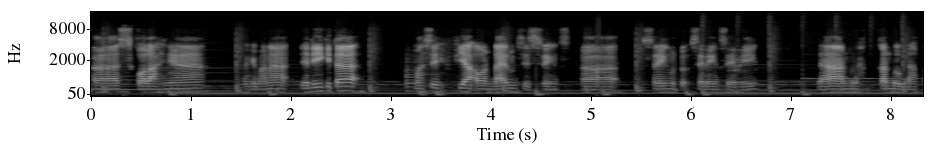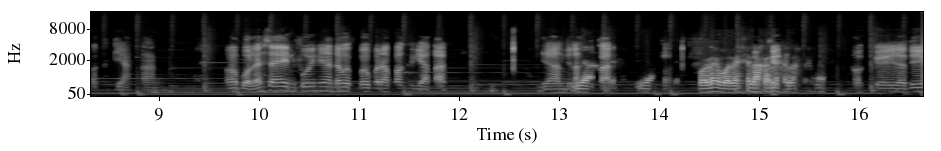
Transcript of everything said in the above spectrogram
uh, sekolahnya, bagaimana. Jadi kita masih via online masih sering uh, sering untuk sering-sering dan melakukan beberapa kegiatan. Uh, boleh saya info ini ada beberapa kegiatan yang iya, dilakukan? Ya, ya. Boleh, boleh. Silakan, Oke, silakan. Oke jadi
